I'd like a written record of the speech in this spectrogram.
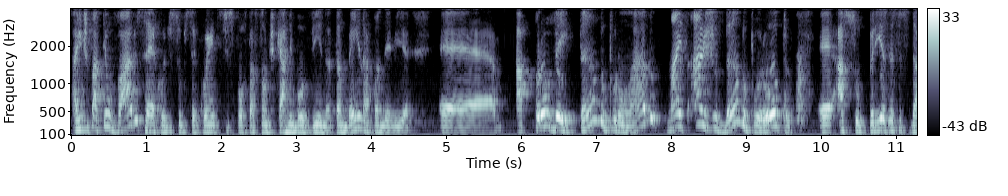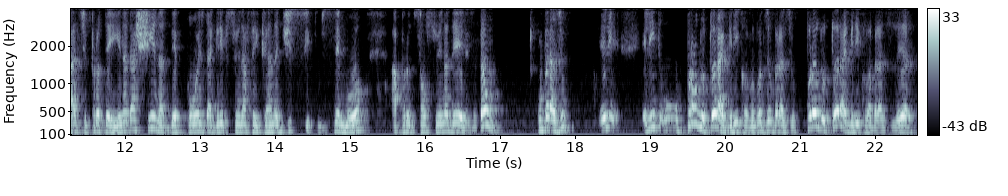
A gente bateu vários recordes subsequentes de exportação de carne bovina, também na pandemia, é, aproveitando por um lado, mas ajudando por outro é, a suprir as necessidades de proteína da China, depois da gripe suína africana americana dizimou a produção suína deles. Então, o Brasil ele, ele, o produtor agrícola, não vou dizer o Brasil, o produtor agrícola brasileiro,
